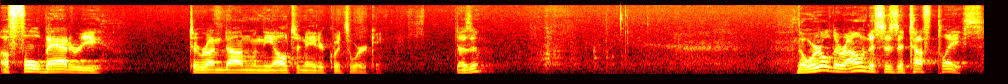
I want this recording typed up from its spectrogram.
a full battery to run down when the alternator quits working. Does it? The world around us is a tough place.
